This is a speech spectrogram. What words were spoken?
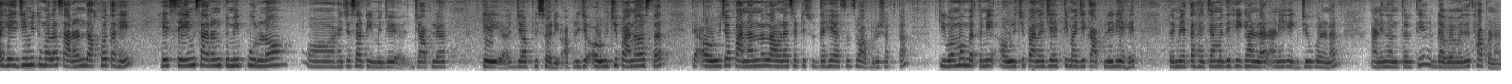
आता हे जी मी तुम्हाला सारण दाखवत आहे हे सेम सारण तुम्ही पूर्ण ह्याच्यासाठी म्हणजे ज्या आपल्या के जे आपली सॉरी आपली जी अळूची पानं असतात त्या अळूच्या पानांना लावण्यासाठी सुद्धा हे असंच वापरू शकता. किंवा मग आता मी अळूची पानं जी आहेत ती माझी कापलेली आहेत तर मी आता ह्याच्यामध्ये ही घालणार आणि एकजीव करणार आणि नंतर ती डब्यामध्ये थापणार.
